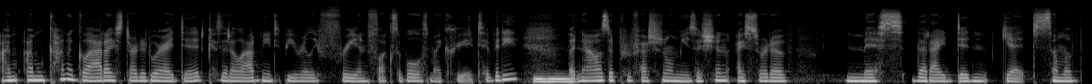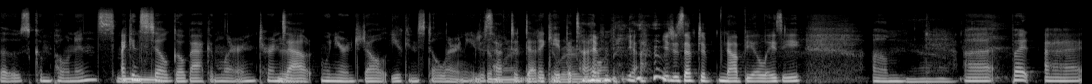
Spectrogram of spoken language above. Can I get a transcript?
I'm I'm kind of glad I started where I did because it allowed me to be really free and flexible with my creativity. Mm-hmm. But now, as a professional musician, I sort of miss that I didn't get some of those components. I can still go back and learn. Turns Mm. Yeah. out when you're an adult, you can still learn. You, just have to learn. You do dedicate the you time. yeah, you just have to not be a lazy. Yeah. Uh, but uh,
